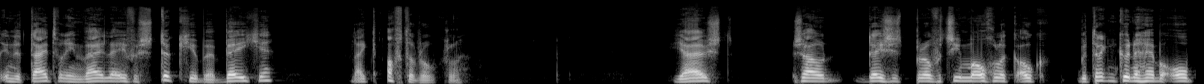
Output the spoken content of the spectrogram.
in de tijd waarin wij leven stukje bij beetje lijkt af te brokkelen. Juist zou deze profetie mogelijk ook betrekking kunnen hebben op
